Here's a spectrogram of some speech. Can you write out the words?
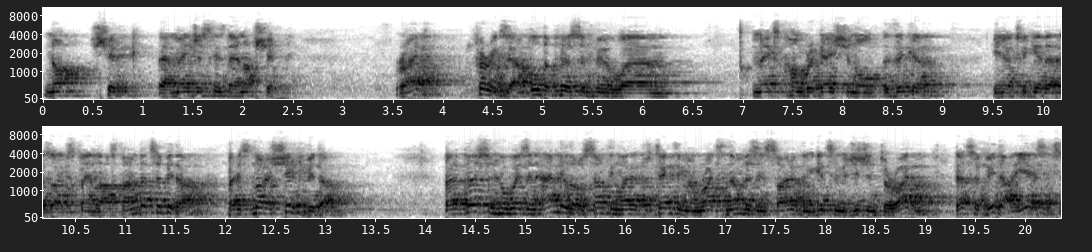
not shirk. They are major sins, they are not shirk. Right? For example, the person who um, makes congregational dhikr, you know, together as I explained last time, that's a bid'ah, but it's not a shirk bid'ah. But a person who wears an amulet or something like that to protect him and writes numbers inside of them, and gets a magician to write them, that's a bid'ah, yes, it's,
